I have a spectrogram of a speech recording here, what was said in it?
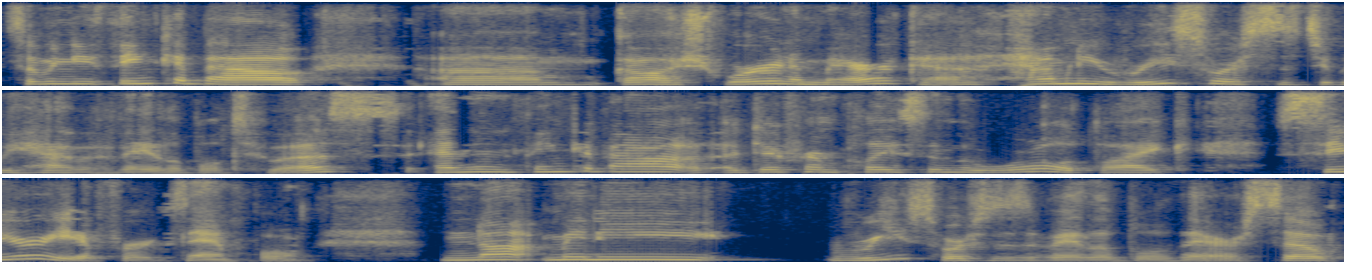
So when you think about, um, gosh, we're in America, how many resources do we have available to us? And then think about a different place in the world, like Syria, for example, not many resources available there. So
